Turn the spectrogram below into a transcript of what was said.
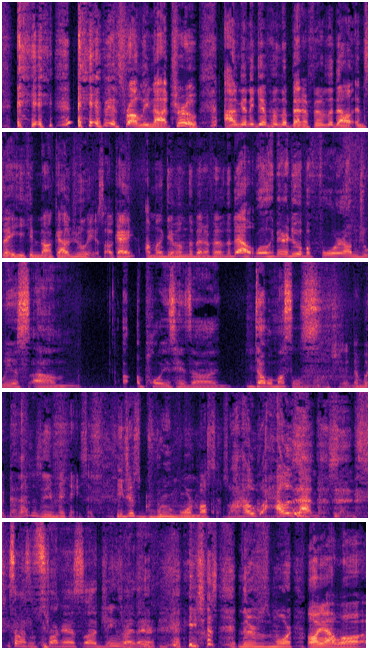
if it's probably not true. I'm gonna give him the benefit of the doubt and say he can knock out Julius. Okay, I'm gonna give him the benefit of the doubt. Well, he better do it before um, Julius um, employs his uh, double muscles. That doesn't even make any sense. He just grew more muscles. How how does that make sense? He still has some strong ass uh, genes right there. He just there's more. Oh yeah, well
